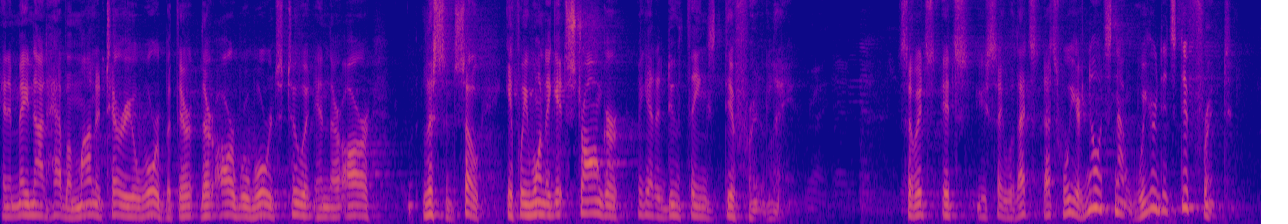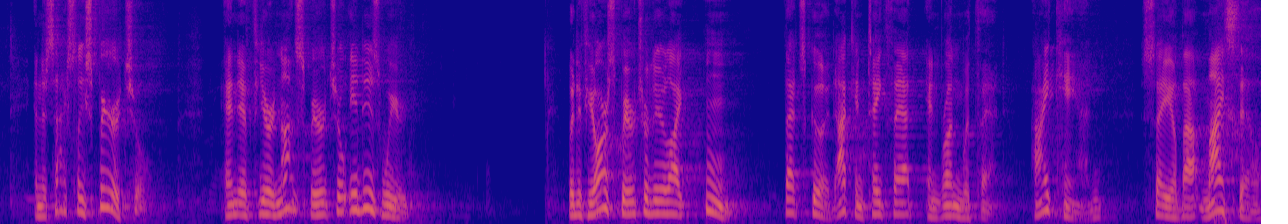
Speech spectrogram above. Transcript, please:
and it may not have a monetary reward, but there, there are rewards to it, and there are, listen, so if we want to get stronger, we got to do things differently. So it's, it's you say, well, that's, that's weird. No, it's not weird, it's different. And it's actually spiritual. And if you're not spiritual, it is weird. But if you are spiritual, you're like, hmm, that's good. I can take that and run with that. I can say about myself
